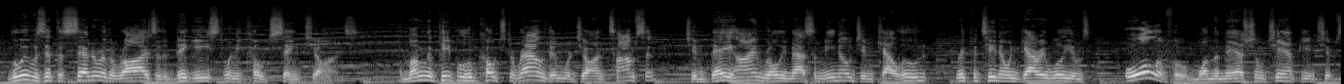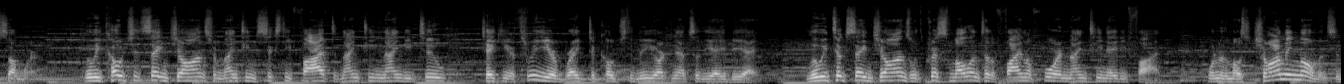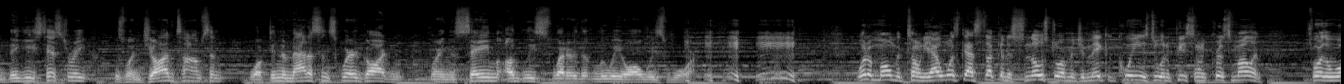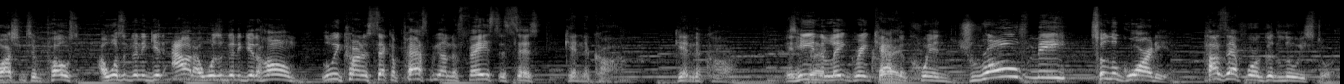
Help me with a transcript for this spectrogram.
Louis was at the center of the rise of the Big East when he coached St. John's. Among the people who coached around him were John Thompson, Jim Boeheim, Rollie Massimino, Jim Calhoun, Rick Pitino, and Gary Williams, all of whom won the national championship somewhere. Louis coached at St. John's from 1965 to 1992, taking a three year break to coach the New York Nets of the ABA. Louis took St. John's with Chris Mullin to the Final Four in 1985. One of the most charming moments in Big East history was when John Thompson walked into Madison Square Garden wearing the same ugly sweater that Louis always wore. what a moment, Tony. I once got stuck in a snowstorm in Jamaica, Queens, doing a piece on Chris Mullin for the Washington Post. I wasn't going to get out. I wasn't going to get home. Louis Carnesecca passed me on the face and says, get in the car, get in the car. And That's he great. and the late, great Captain right. Quinn drove me to LaGuardia. How's that for a good Louis story?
